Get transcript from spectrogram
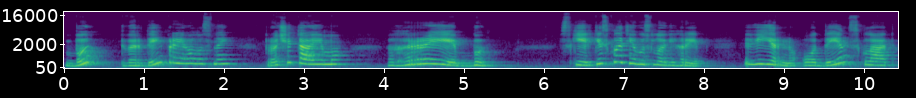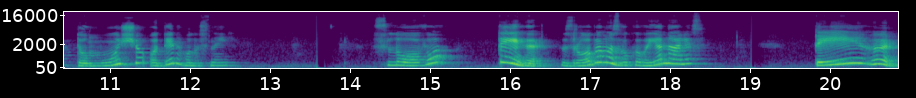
б твердий приголосний. Прочитаємо. Гриб. Скільки складів у слові гриб? Вірно, один склад, тому що один голосний. Слово тигр. Зробимо звуковий аналіз. Тигр.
